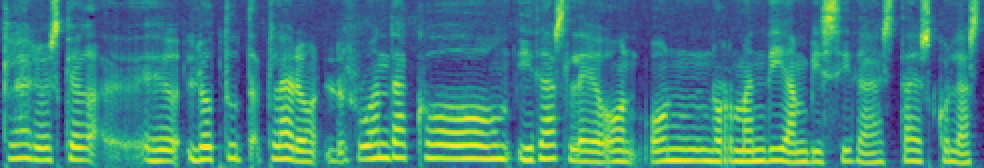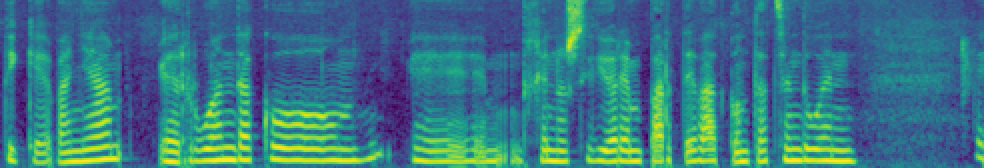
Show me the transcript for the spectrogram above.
Claro, es que eh, lotut, claro, Ruandako idazle on, on Normandian bizi da, ez da eskolastike, baina eh, Ruandako eh, genozidioaren parte bat kontatzen duen e,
